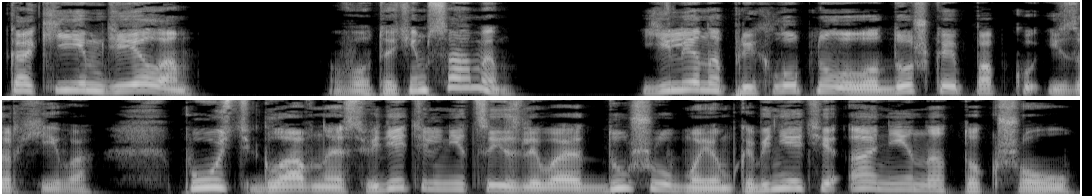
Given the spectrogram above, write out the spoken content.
Каким делом? Вот этим самым. Елена прихлопнула ладошкой папку из архива. Пусть главная свидетельница изливает душу в моем кабинете, а не на ток-шоу.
